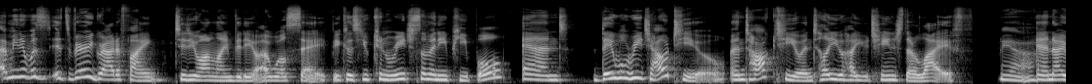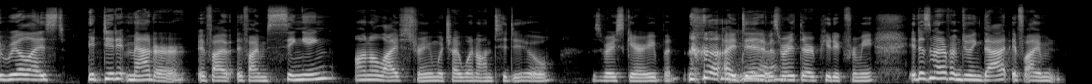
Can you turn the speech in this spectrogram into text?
I mean, it was it's very gratifying to do online video. I will say because you can reach so many people and they will reach out to you and talk to you and tell you how you changed their life. Yeah. And I realized it didn't matter if I if I'm singing on a live stream, which I went on to do. It was very scary, but I did. It was very therapeutic for me. It doesn't matter if I'm doing that, if I'm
